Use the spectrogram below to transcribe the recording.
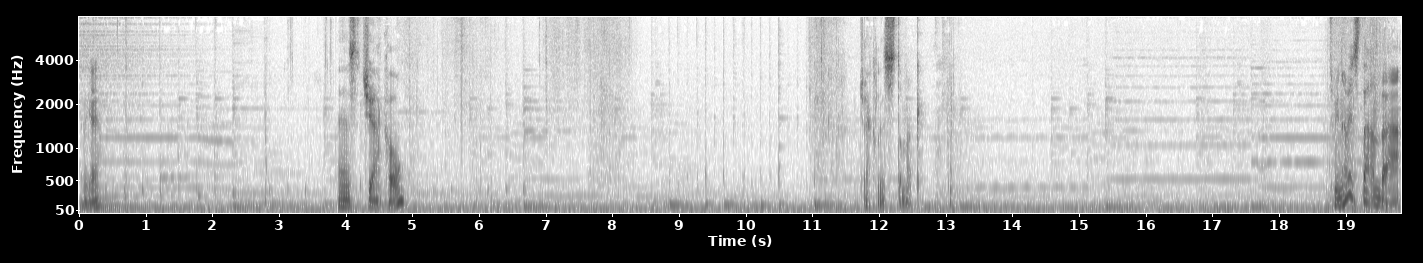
There we go. There's the jackal. Jackal is stomach. So we know it's that and that.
